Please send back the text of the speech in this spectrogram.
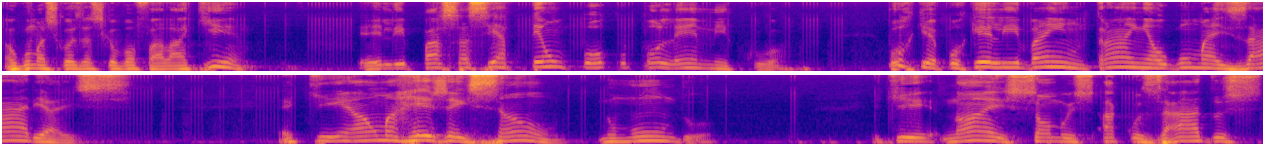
algumas coisas que eu vou falar aqui, ele passa a ser até um pouco polêmico. Por quê? Porque ele vai entrar em algumas áreas é que há uma rejeição no mundo e que nós somos acusados.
